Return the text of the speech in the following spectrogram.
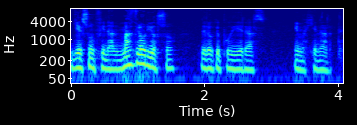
y es un final más glorioso de lo que pudieras imaginarte.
